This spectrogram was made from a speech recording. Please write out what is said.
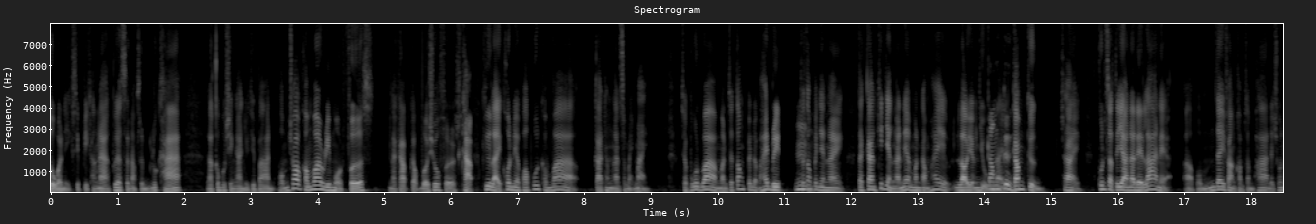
ตัวในอีก 10 ปีข้างหน้าเพื่อสนับสนุนลูกค้า แล้วก็ผู้ใช้งานอยู่ที่บ้าน ผมชอบคำว่า remote first นะครับกับ virtual first ครับคือหลายคนเนี่ยพอพูดคำว่าการทำงานสมัยใหม่ จะพูดว่ามันจะต้องเป็นแบบไฮบริดอืมจะต้องเป็นยังไง แต่การคิดอย่างนั้นเนี่ยมันทำให้เรายังอยู่ในก้ำกึ่งก้ากึ่ง ใช่ คุณสัตยานาเดล่าเนี่ยอ่าผมได้ฟังคำสัมภาษณ์ในช่วง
